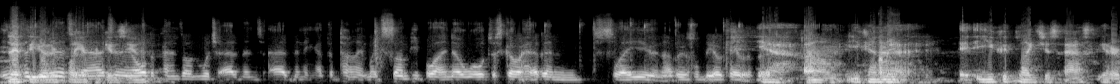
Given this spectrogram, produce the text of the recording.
And if, if the even other if it's an player accident, forgives it you- all depends on which admin's adminning at the time. Like some people I know will just go ahead and slay you, and others will be okay with it. Yeah, um, you kind of, you could like just ask the other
